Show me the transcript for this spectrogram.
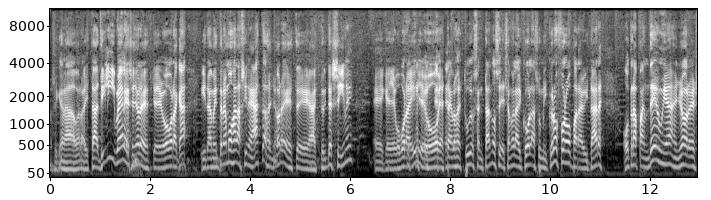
Así que nada, bueno, ahí está. Dili Vélez, señores, que llegó por acá. Y también tenemos a la cineasta, señores, este, actriz de cine, eh, que llegó por ahí, llegó, ya está en los estudios sentándose y echándole alcohol a su micrófono para evitar otra pandemia, señores.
